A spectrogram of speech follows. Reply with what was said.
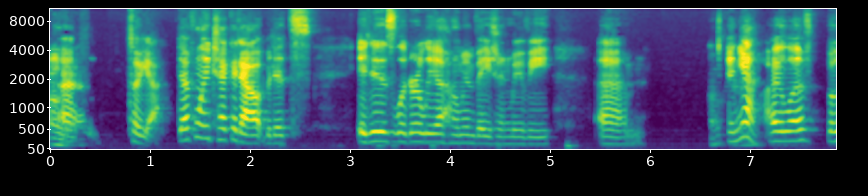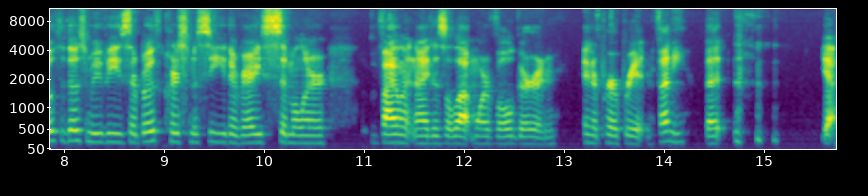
Oh, yeah. Um, so yeah, definitely check it out. But it's it is literally a home invasion movie. Um okay. and yeah, I love both of those movies. They're both Christmassy. They're very similar. Violent Night is a lot more vulgar and inappropriate and funny, but yeah.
